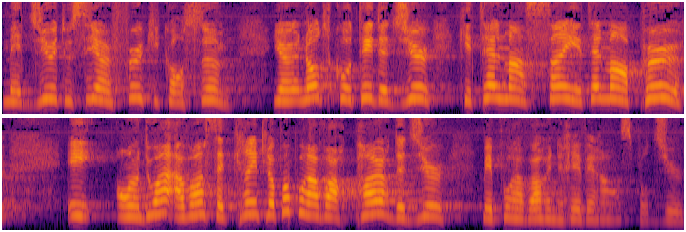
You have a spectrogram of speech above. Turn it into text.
Mais Dieu est aussi un feu qui consume. Il y a un autre côté de Dieu qui est tellement saint et tellement pur. Et on doit avoir cette crainte-là, pas pour avoir peur de Dieu, mais pour avoir une révérence pour Dieu,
